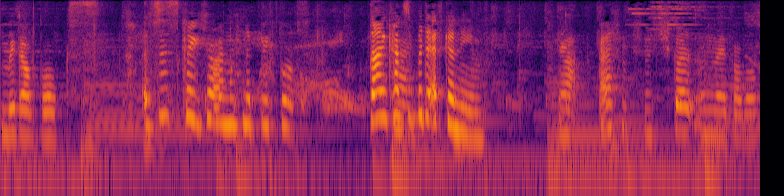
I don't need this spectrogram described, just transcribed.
Megabox. Es ist, krieg ich aber noch eine Big Box. Dann kannst du bitte Edgar nehmen. Ja, 51 Gold und Megabox.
